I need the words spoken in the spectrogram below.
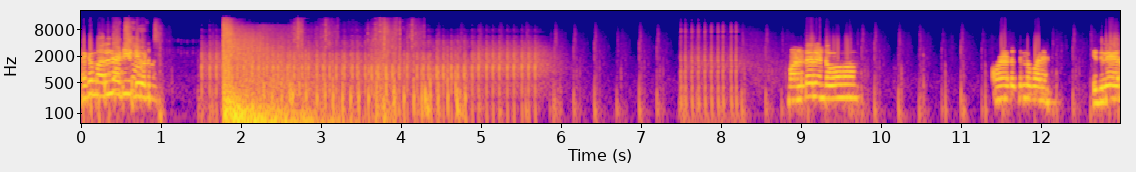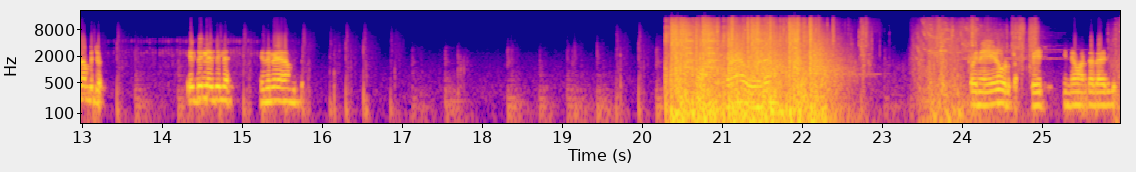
നിനക്ക് നല്ല അടി കിട്ടി ഇവിടുന്ന് മണ്ടയിലുണ്ട് അവൻ എടുത്തില്ല പറയാം ഇതിലേ കയറാൻ പറ്റും. ഇതിൽ ഇതിൽ ഇതിലേ കയറാൻ പറ്റും. ഏ, വീട്. പോയി നേര് കൊടുക്കാം. പിന്നെ മണ്ടലായിരിക്കും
